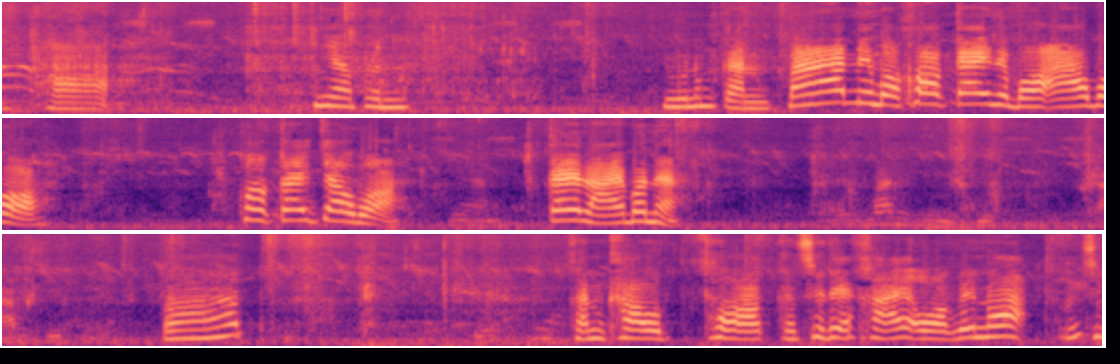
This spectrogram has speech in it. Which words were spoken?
ำทาเนี่ยเพิ่นอยู่น้ำกันป้าดนี่บ่ข้อไก่นี่บ่อ่าวบ่ข้อไก่เจ้าบ่เนี่ยไก่หลายบ่เนี่ย มันยี่สิบสามสิบป๊าด คันเขาทอกก็สิได้ขายออกเลยเนาะมันสิ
